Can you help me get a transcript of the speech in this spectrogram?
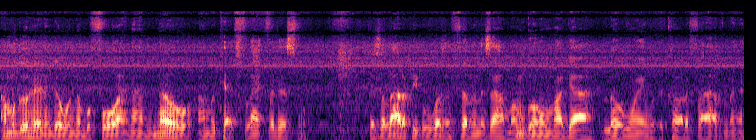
I'm gonna go ahead and go with number four, and I know I'm gonna catch flack for this one because a lot of people wasn't feeling this album. I'm going with my guy Lil Wayne with the Carter Five, man.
